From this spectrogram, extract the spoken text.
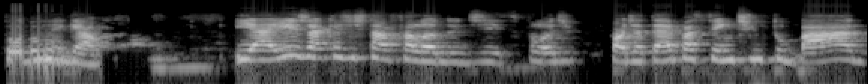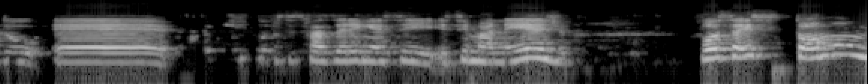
Todo mundo. Legal. E aí, já que a gente estava falando disso, falou de pode até paciente entubado, é, vocês fazerem esse, esse manejo, vocês tomam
